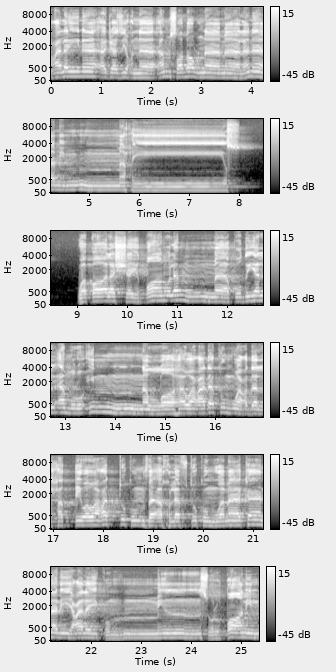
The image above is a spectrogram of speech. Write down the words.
علينا أجزعنا أم صبرنا ما لنا من محيص وقال الشيطان لما قضي الأمر إن الله وعدكم وعد الحق ووعدتكم فأخلفتكم وما كان لي عليكم من سلطان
